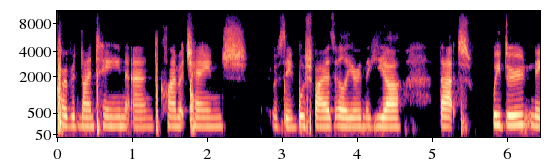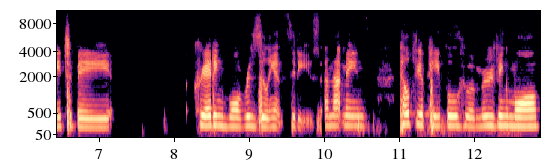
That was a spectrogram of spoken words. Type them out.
COVID-19 and climate change, we've seen bushfires earlier in the year, that we do need to be creating more resilient cities. And that means healthier people who are moving more.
